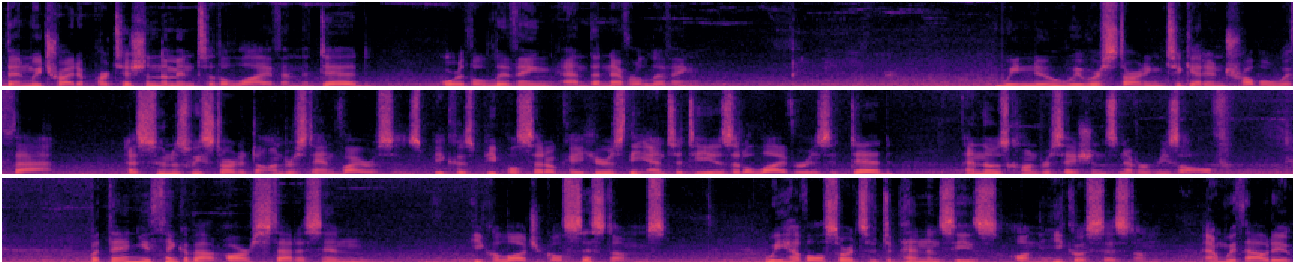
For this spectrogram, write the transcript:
then we try to partition them into the live and the dead, or the living and the never living. We knew we were starting to get in trouble with that as soon as we started to understand viruses, because people said, okay, here's the entity, is it alive or is it dead? And those conversations never resolve. But then you think about our status in ecological systems. We have all sorts of dependencies on the ecosystem, and without it,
